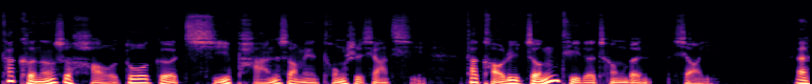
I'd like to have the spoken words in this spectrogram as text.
它可能是好多个棋盘上面同时下棋，它考虑整体的成本效益。哎，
